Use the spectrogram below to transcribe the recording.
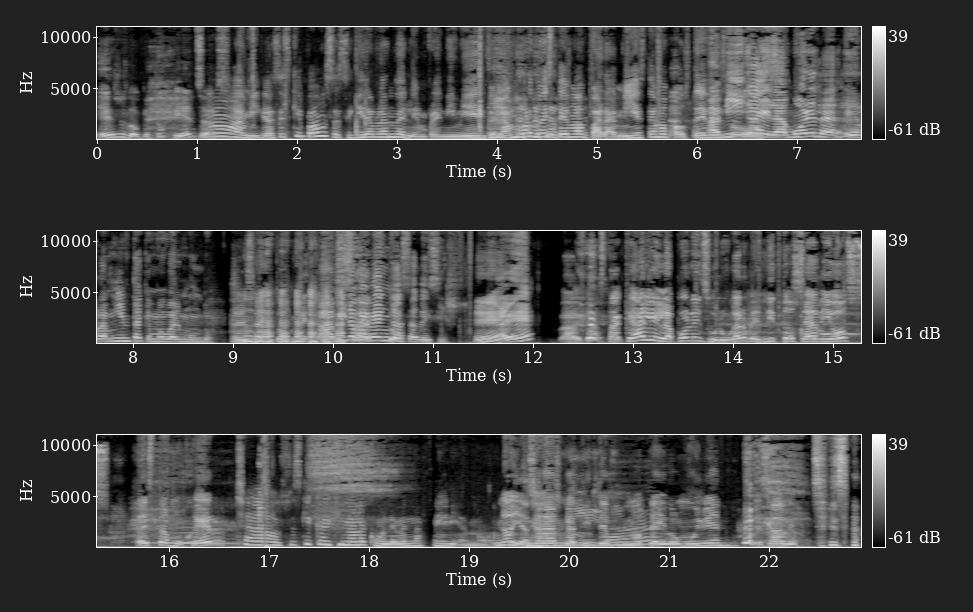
Eso es lo que tú piensas. No, amigas, es que vamos a seguir hablando del emprendimiento. El amor no es tema para mí, es tema para ustedes. Amiga, el amor es la herramienta que mueve el mundo. Exacto. a mí no me vengas a decir. ¿Eh? ¿Eh? Hasta que alguien la pone en su lugar, bendito sea Dios a esta mujer. Chao, es que cada quien habla como le ve en la feria, ¿no? No, ya sabes que a ti no te ha ido muy bien, se sabe, se sabe.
